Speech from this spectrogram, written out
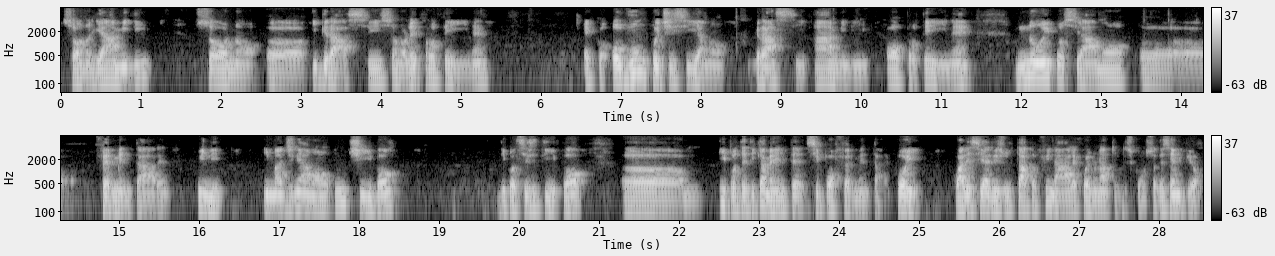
sono gli amidi, sono uh, i grassi, sono le proteine, Ecco, ovunque ci siano grassi, amidi o proteine, noi possiamo eh, fermentare. Quindi immaginiamo un cibo di qualsiasi tipo, eh, ipoteticamente si può fermentare. Poi quale sia il risultato finale, quello è un altro discorso. Ad esempio,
